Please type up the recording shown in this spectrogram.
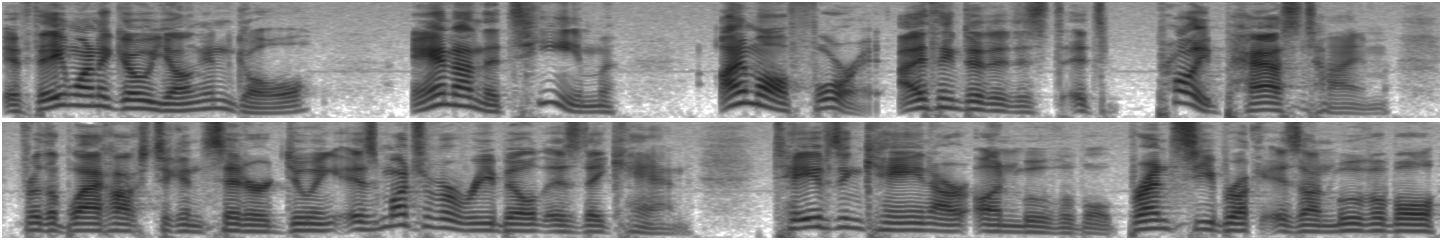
If they want to go young and goal and on the team, I'm all for it. I think that it is it's probably past time for the Blackhawks to consider doing as much of a rebuild as they can. Toews and Kane are unmovable. Brent Seabrook is unmovable.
